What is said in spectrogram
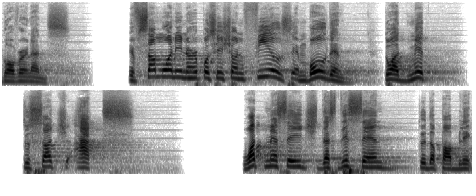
governance. If someone in her position feels emboldened to admit to such acts, what message does this send to the public?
